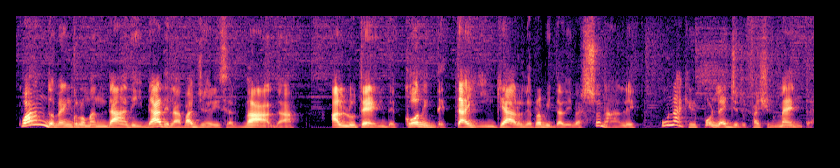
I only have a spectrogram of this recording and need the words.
quando vengono mandati i dati della pagina riservata all'utente con i dettagli in chiaro dei propri dati personali, un hacker può leggerli facilmente.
